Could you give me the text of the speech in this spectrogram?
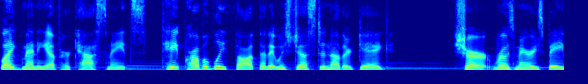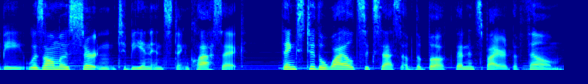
Like many of her castmates, Tate probably thought that it was just another gig. Sure, Rosemary's Baby was almost certain to be an instant classic, thanks to the wild success of the book that inspired the film.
